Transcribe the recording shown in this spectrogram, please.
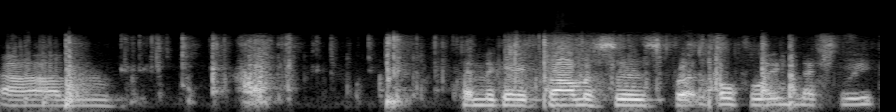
Um, can't make any promises, but hopefully next week.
